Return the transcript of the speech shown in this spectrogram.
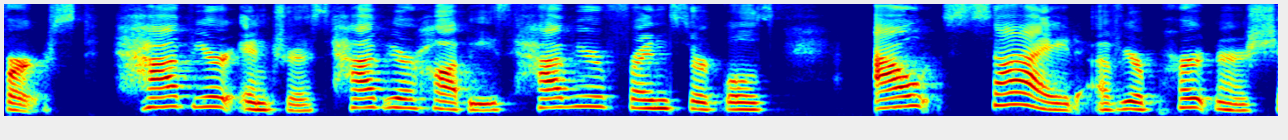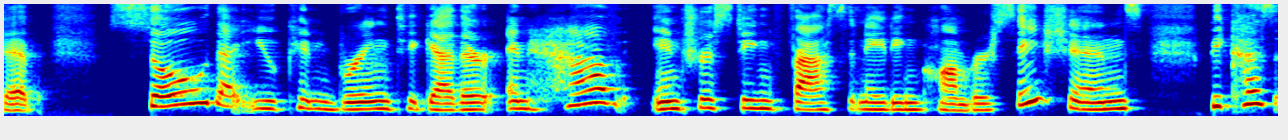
first. Have your interests, have your hobbies, have your friend circles, outside of your partnership so that you can bring together and have interesting, fascinating conversations because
